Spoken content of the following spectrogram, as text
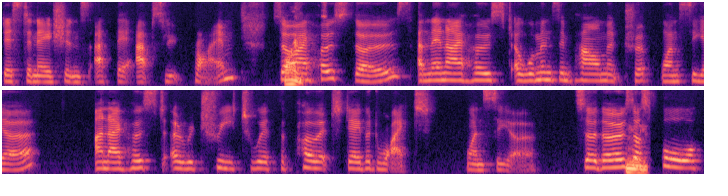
destinations at their absolute prime. So right. I host those. And then I host a women's empowerment trip once a year. And I host a retreat with the poet David Whyte once a year. So those mm. are four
